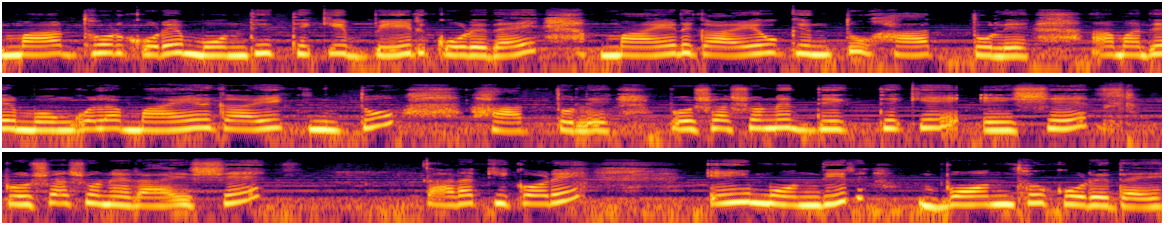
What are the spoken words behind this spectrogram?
মারধর করে মন্দির থেকে বের করে দেয়। মায়ের গায়েও কিন্তু হাত তোলে। আমাদের মঙ্গলা মায়ের গায়ে কিন্তু হাত তোলে। প্রশাসনের দিক থেকে এসে, প্রশাসনেরা এসে তারা কি করে? এই মন্দির বন্ধ করে দেয়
